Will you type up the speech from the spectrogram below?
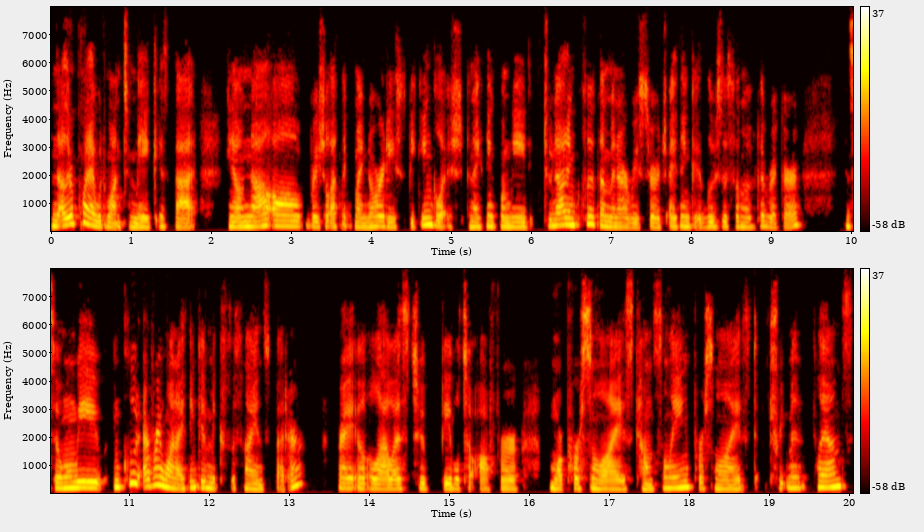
And the other point I would want to make is that, you know, not all racial ethnic minorities speak English. And I think when we do not include them in our research, I think it loses some of the rigor. And so when we include everyone, I think it makes the science better, right? It'll allow us to be able to offer more personalized counseling, personalized treatment plans,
